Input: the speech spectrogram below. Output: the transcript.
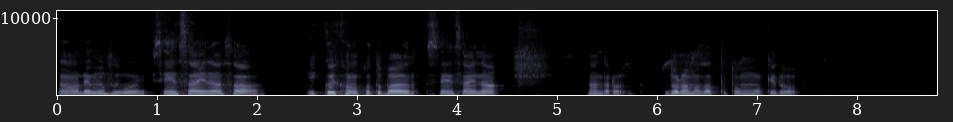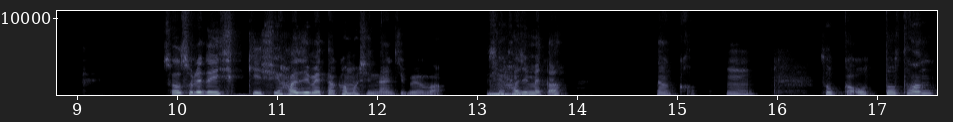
あれもすごい繊細なさ、一個一個の言葉、繊細な、なんだろう、ドラマだったと思うけど、そう、それで意識し始めたかもしれない、自分は。うんし始めた、なんか、うん。そっか、夫さん、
